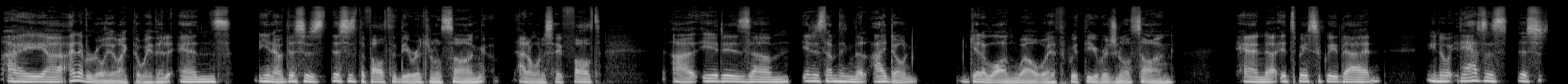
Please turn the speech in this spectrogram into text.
I uh, I never really like the way that it ends. You know, this is this is the fault of the original song. I don't want to say fault. Uh, it is um, it is something that I don't get along well with with the original song, and uh, it's basically that you know, it has this this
